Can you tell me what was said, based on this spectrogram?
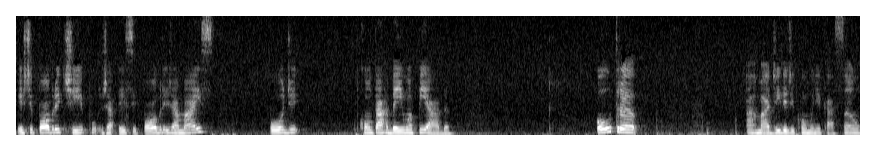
Este pobre tipo, já, esse pobre jamais pôde contar bem uma piada. Outra armadilha de comunicação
